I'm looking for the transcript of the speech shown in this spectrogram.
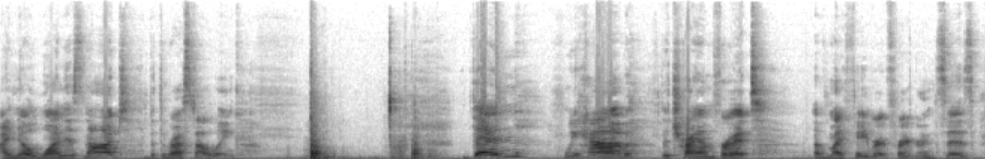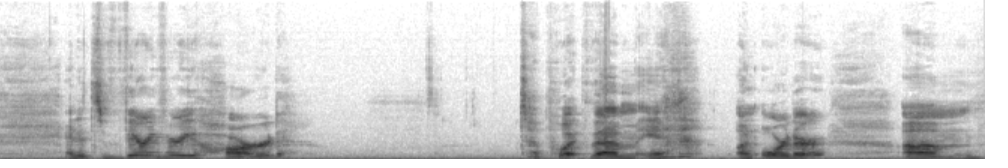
I know one is not, but the rest I'll link. Then we have the triumvirate of my favorite fragrances. And it's very, very hard to put them in an order. Um,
